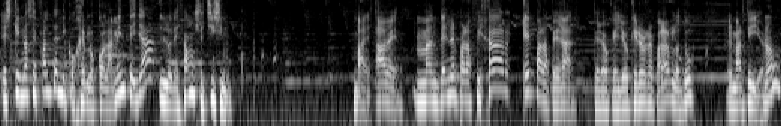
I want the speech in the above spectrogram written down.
Es que no hace falta ni cogerlo. Con la mente ya lo dejamos hechísimo Vale, a ver Mantener para fijar, E para pegar Pero que yo quiero repararlo tú El martillo, ¿no?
